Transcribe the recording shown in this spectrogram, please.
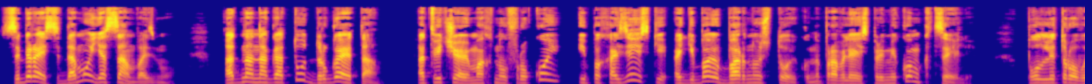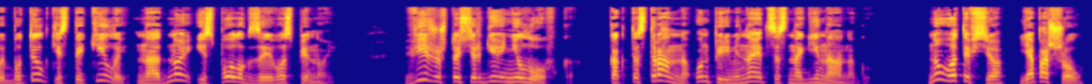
собирайся домой, я сам возьму. Одна нога тут, другая там. Отвечаю, махнув рукой, и по-хозяйски огибаю барную стойку, направляясь прямиком к цели поллитровой бутылки с текилой на одной из полок за его спиной. Вижу, что Сергею неловко. Как-то странно он переминается с ноги на ногу. Ну вот и все, я пошел.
